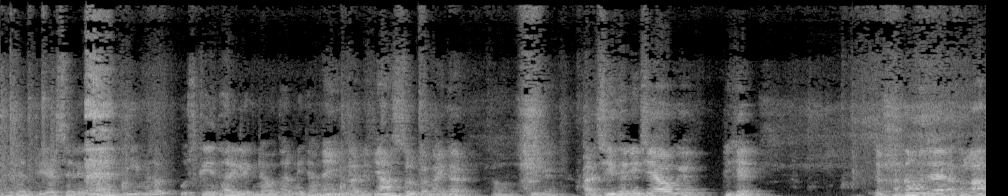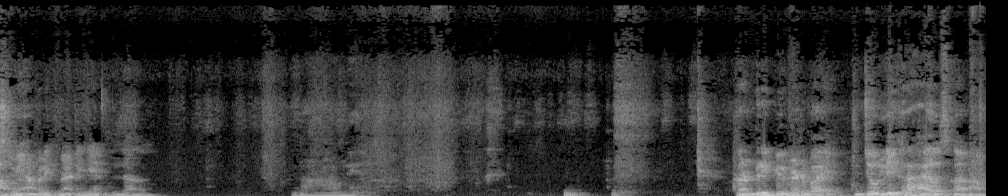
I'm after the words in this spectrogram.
से जब डेट से है मतलब उसके इधर ही लिखना है उधर नहीं जाना नहीं इधर नहीं यहाँ से शुरू करना इधर। हाँ। ठीक है। और सीधे नीचे आओगे ठीक है? जब खत्म हो जाएगा तो लास्ट में यहाँ पे लिखना है ठीक है? नाम। नाम नहीं कंट्रीब्यूटेड बाय जो लिख रहा है उसका नाम।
